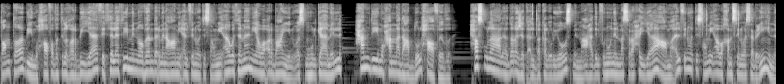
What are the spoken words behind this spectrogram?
طنطا بمحافظة الغربية في الثلاثين من نوفمبر من عام 1948 واسمه الكامل حمدي محمد عبد الحافظ. حصل على درجة البكالوريوس من معهد الفنون المسرحية عام 1975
